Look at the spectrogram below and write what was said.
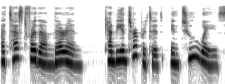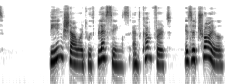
A test for them therein can be interpreted in two ways. Being showered with blessings and comfort is a trial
